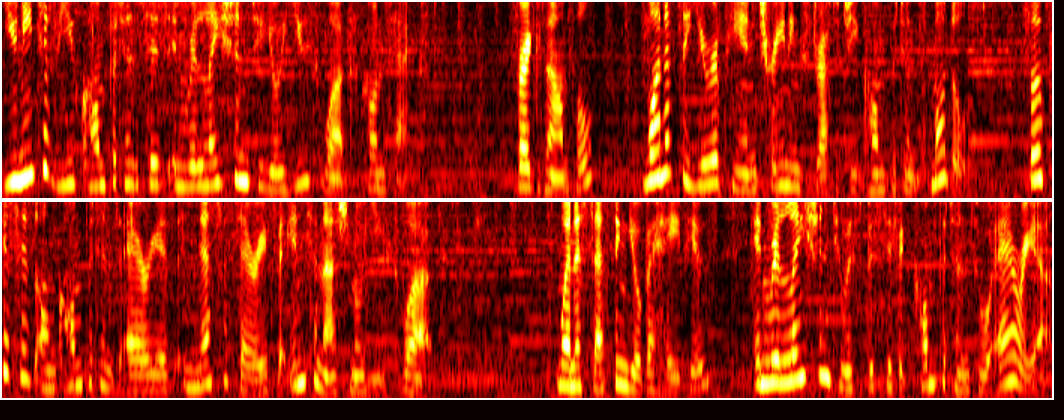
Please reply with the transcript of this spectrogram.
you need to view competences in relation to your youth work context. For example, one of the European Training Strategy competence models focuses on competence areas necessary for international youth work. When assessing your behaviours in relation to a specific competence or area,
